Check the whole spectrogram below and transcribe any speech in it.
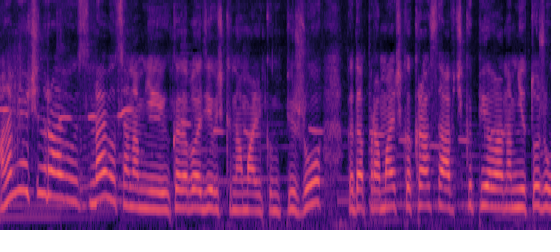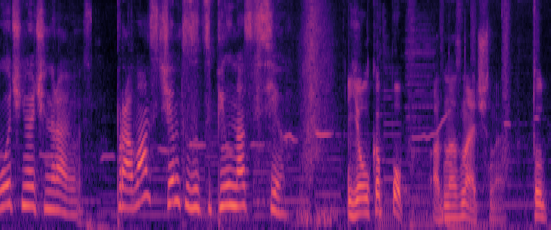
Она мне очень нравилась. Нравилась она мне, когда была девочка на маленьком Пежо, когда про мальчика-красавчика пела, она мне тоже очень-очень нравилась. Прованс чем-то зацепил нас всех. Елка поп, однозначно. Тут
